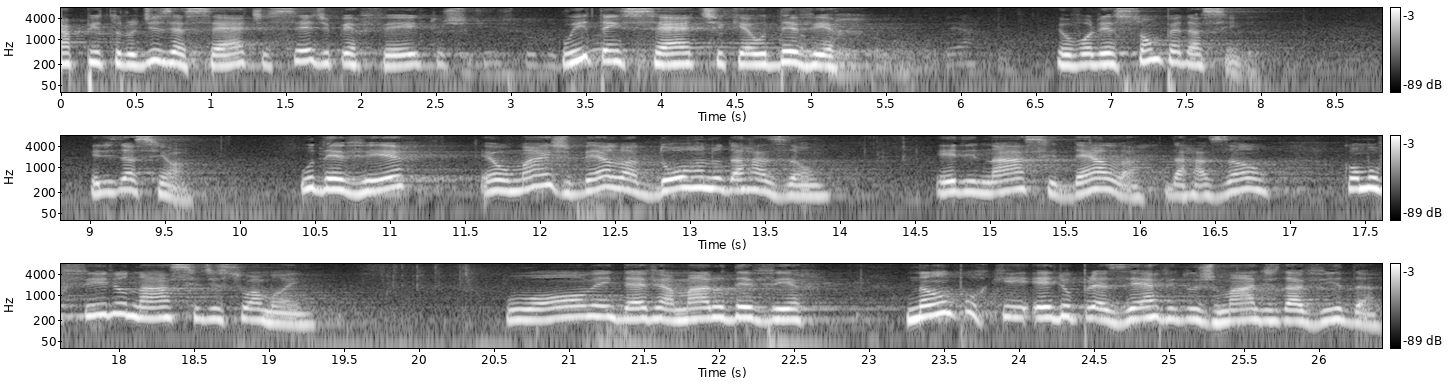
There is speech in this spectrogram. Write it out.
capítulo 17, Sede Perfeitos, o item 7, que é o dever. Eu vou ler só um pedacinho. Ele diz assim: ó, o dever é o mais belo adorno da razão. Ele nasce dela, da razão, como o filho nasce de sua mãe. O homem deve amar o dever, não porque ele o preserve dos males da vida,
